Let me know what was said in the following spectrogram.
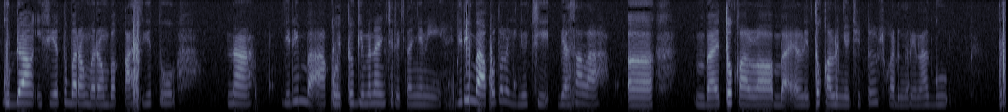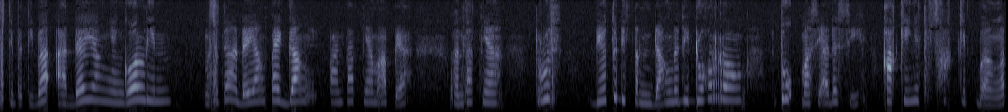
Gudang isinya tuh barang-barang bekas gitu. Nah jadi mbak aku itu gimana ceritanya nih? Jadi mbak aku tuh lagi nyuci biasalah uh, Mbak itu kalau Mbak El itu kalau nyuci tuh suka dengerin lagu. Terus tiba-tiba ada yang nyenggolin. Maksudnya ada yang pegang pantatnya maaf ya pantatnya. Terus dia tuh ditendang dan didorong. Itu masih ada sih. Kakinya tuh sakit banget.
